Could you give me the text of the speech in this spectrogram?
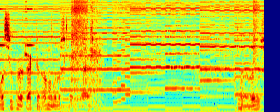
Was super effective. I'm a little scared of that. I'm gonna lose.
